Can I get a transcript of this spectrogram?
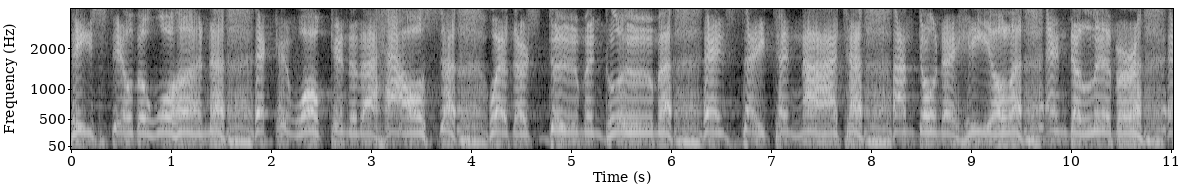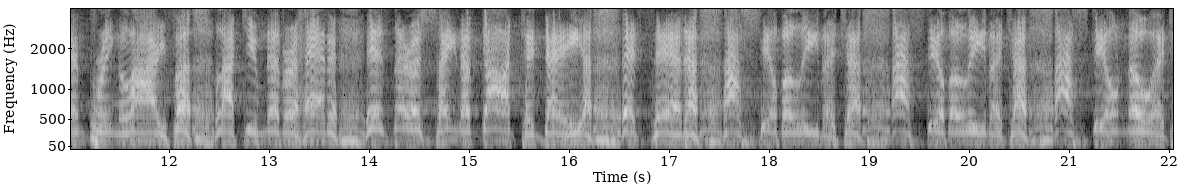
He's still the one that can walk into the house where there's doom and gloom and say, Tonight I'm going to heal and deliver and bring life like you've never had. Is there a saint of God today that said, I still believe it? I still believe it. I still know it.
